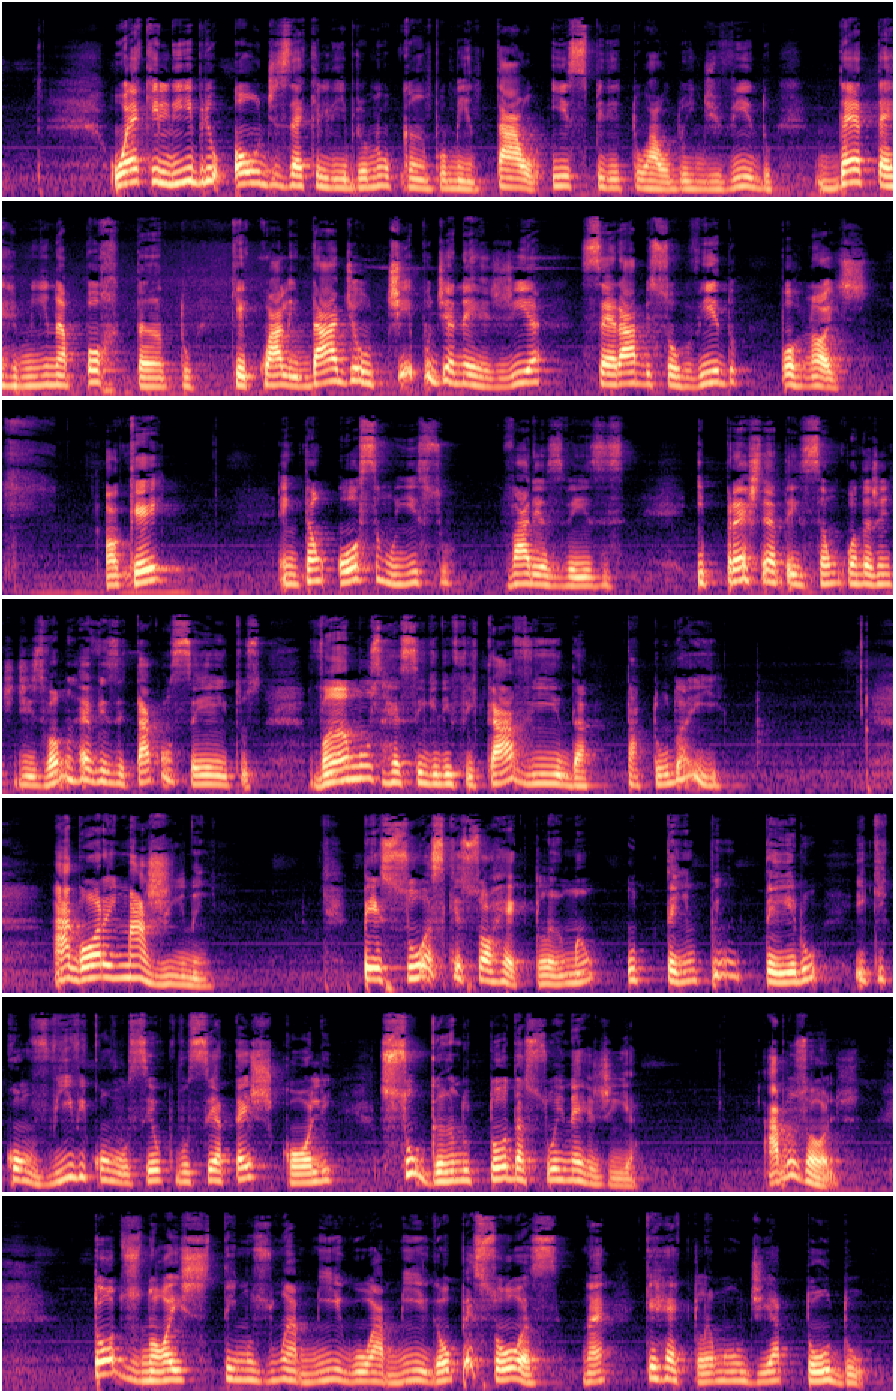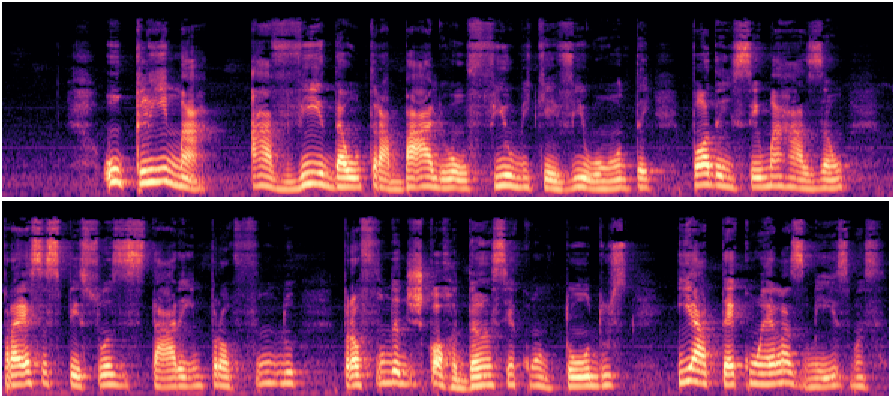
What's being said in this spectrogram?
O equilíbrio ou desequilíbrio no campo mental e espiritual do indivíduo determina, portanto, que qualidade ou tipo de energia será absorvido por nós. Ok? Então, ouçam isso várias vezes e prestem atenção quando a gente diz: vamos revisitar conceitos, vamos ressignificar a vida. Tá tudo aí. Agora imaginem pessoas que só reclamam o tempo inteiro e que convive com você, o que você até escolhe, sugando toda a sua energia. Abra os olhos. Todos nós temos um amigo ou amiga ou pessoas, né, que reclamam o dia todo. O clima, a vida, o trabalho ou o filme que viu ontem podem ser uma razão para essas pessoas estarem em profundo, profunda discordância com todos e até com elas mesmas.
